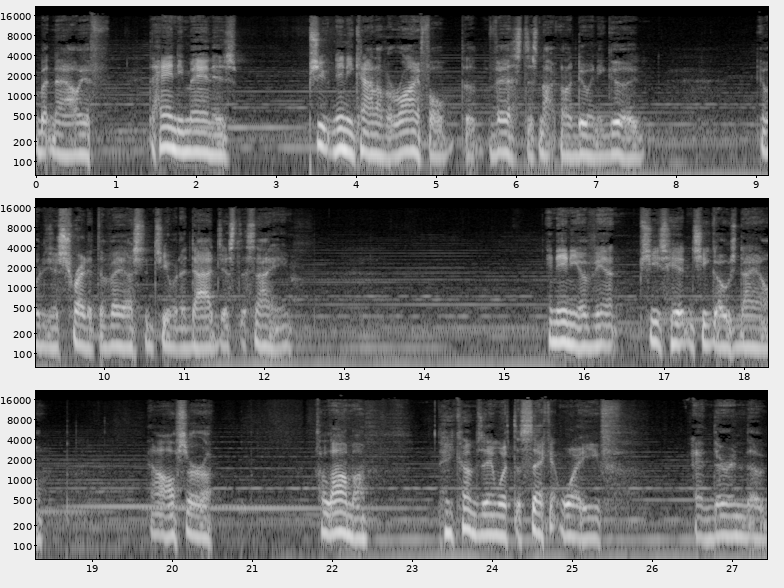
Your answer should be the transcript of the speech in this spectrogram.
But now, if the handyman is shooting any kind of a rifle, the vest is not going to do any good it would have just shredded the vest and she would have died just the same. In any event, she's hit and she goes down. Now, Officer Kalama, he comes in with the second wave, and during the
